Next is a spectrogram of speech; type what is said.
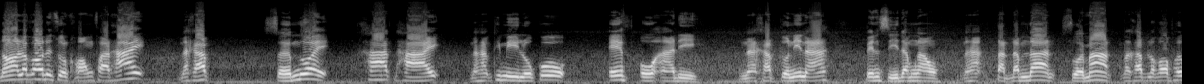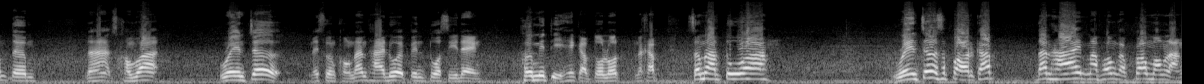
เนาะแล้วก็ในส่วนของฝาท้ายนะครับ เสริมด้วยคาดท้ายนะครับที่มีโลโก้ FORD นะครับตัวนี้นะเป็นสีดำเงานะฮะตัดดำด้านสวยมากนะครับแล้วก็เพิ่มเติมนะฮะคำว่า Ranger ในส่วนของด้านท้ายด้วยเป็นตัวสีแดงเพิ่มมิติให้กับตัวรถนะครับสำหรับตัว Ranger Sport ครับด้านท้ายมาพร้อมกับกล้องมองหลัง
